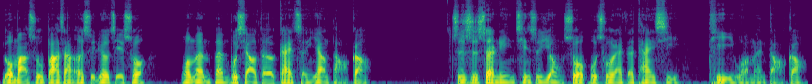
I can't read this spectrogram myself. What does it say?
罗马书八章二十六节说：“我们本不晓得该怎样祷告，只是圣灵亲自用说不出来的叹息替我们祷告。”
